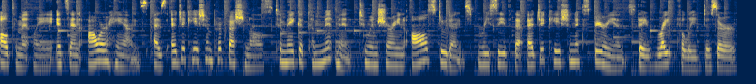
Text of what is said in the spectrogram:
Ultimately, it's in our hands as education professionals to make a commitment to ensuring all students receive the education experience they rightfully deserve.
